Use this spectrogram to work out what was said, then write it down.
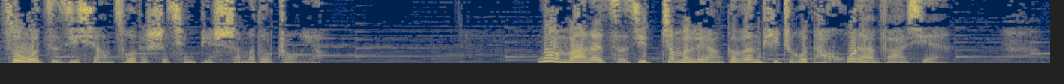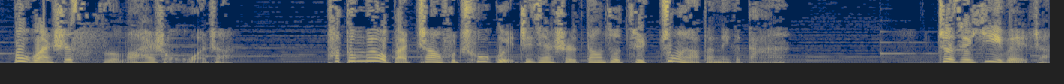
做我自己想做的事情，比什么都重要。”问完了自己这么两个问题之后，她忽然发现，不管是死了还是活着，她都没有把丈夫出轨这件事当做最重要的那个答案。这就意味着。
